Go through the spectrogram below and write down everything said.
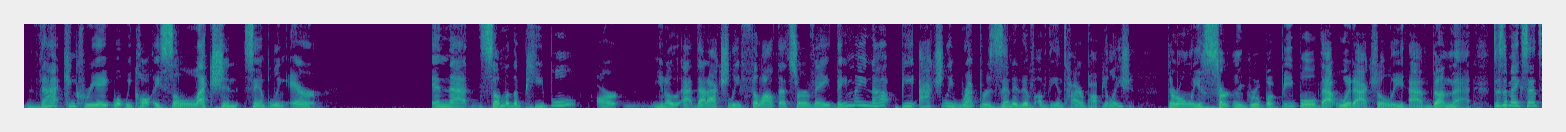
that can create what we call a selection sampling error. And that some of the people are, you know, that actually fill out that survey, they may not be actually representative of the entire population. There are only a certain group of people that would actually have done that. Does it make sense?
